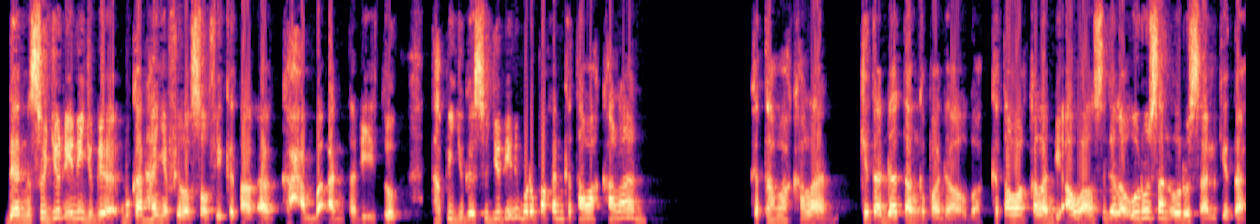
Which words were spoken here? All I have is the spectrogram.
Dan sujud ini juga bukan hanya filosofi eh, kehambaan tadi itu, tapi juga sujud ini merupakan ketawakalan ketawakalan. Kita datang kepada Allah, ketawakalan di awal segala urusan-urusan kita,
